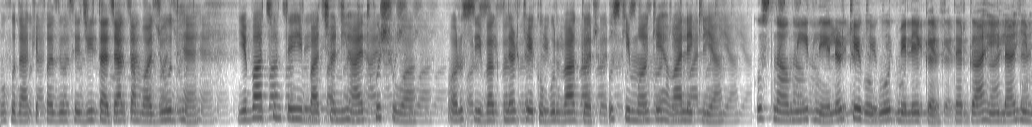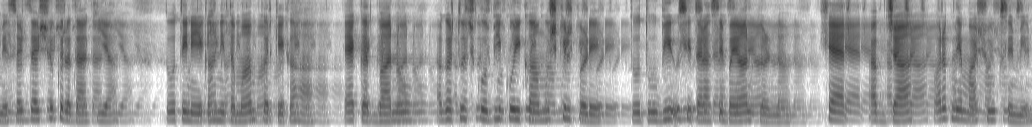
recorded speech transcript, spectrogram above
वो खुदा के फजल से जीता जागता मौजूद है। ये बात सुनते ही बादशाह नहायत खुश हुआ और उसी वक्त लड़के को बुलवा कर उसकी माँ के हवाले किया। उस नाउमीद ने लड़के को गोद में लेकर दरगाह इलाही में सजदा शुक्र अदा किया। तोते ने ये कहानी तमाम करके कहा। ए कदबानो अगर तुझको भी कोई काम मुश्किल पड़े तो तू भी उसी तरह से बयान करना। खैर, अब जा और अपने माशूक से मिल।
